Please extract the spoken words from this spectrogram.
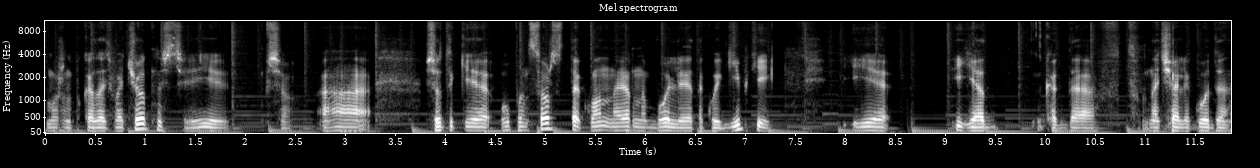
можно показать в отчетности и все. А все-таки open source так он, наверное, более такой гибкий. И, я, когда в начале года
